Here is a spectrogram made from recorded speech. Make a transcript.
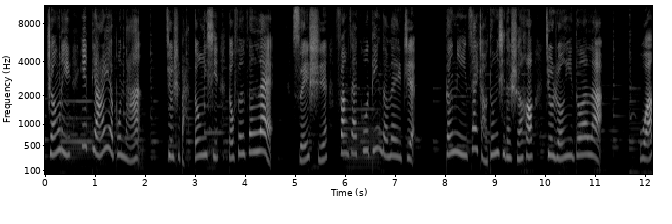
整理一点儿也不难，就是把东西都分分类，随时放在固定的位置。等你再找东西的时候，就容易多了。我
